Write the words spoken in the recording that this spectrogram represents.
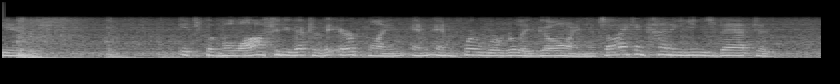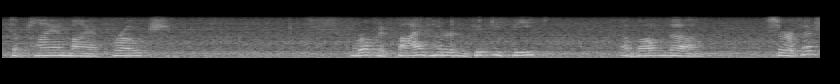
is it's the velocity vector of the airplane and, and where we're really going. And so I can kind of use that to, to plan my approach. We're up at 550 feet above the surface.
